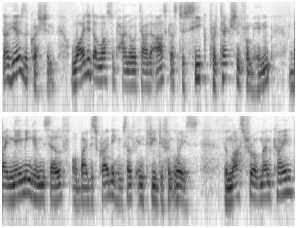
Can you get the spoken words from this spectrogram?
Now here's the question. Why did Allah subhanahu wa ta'ala ask us to seek protection from him by naming himself or by describing himself in three different ways? The master of mankind,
